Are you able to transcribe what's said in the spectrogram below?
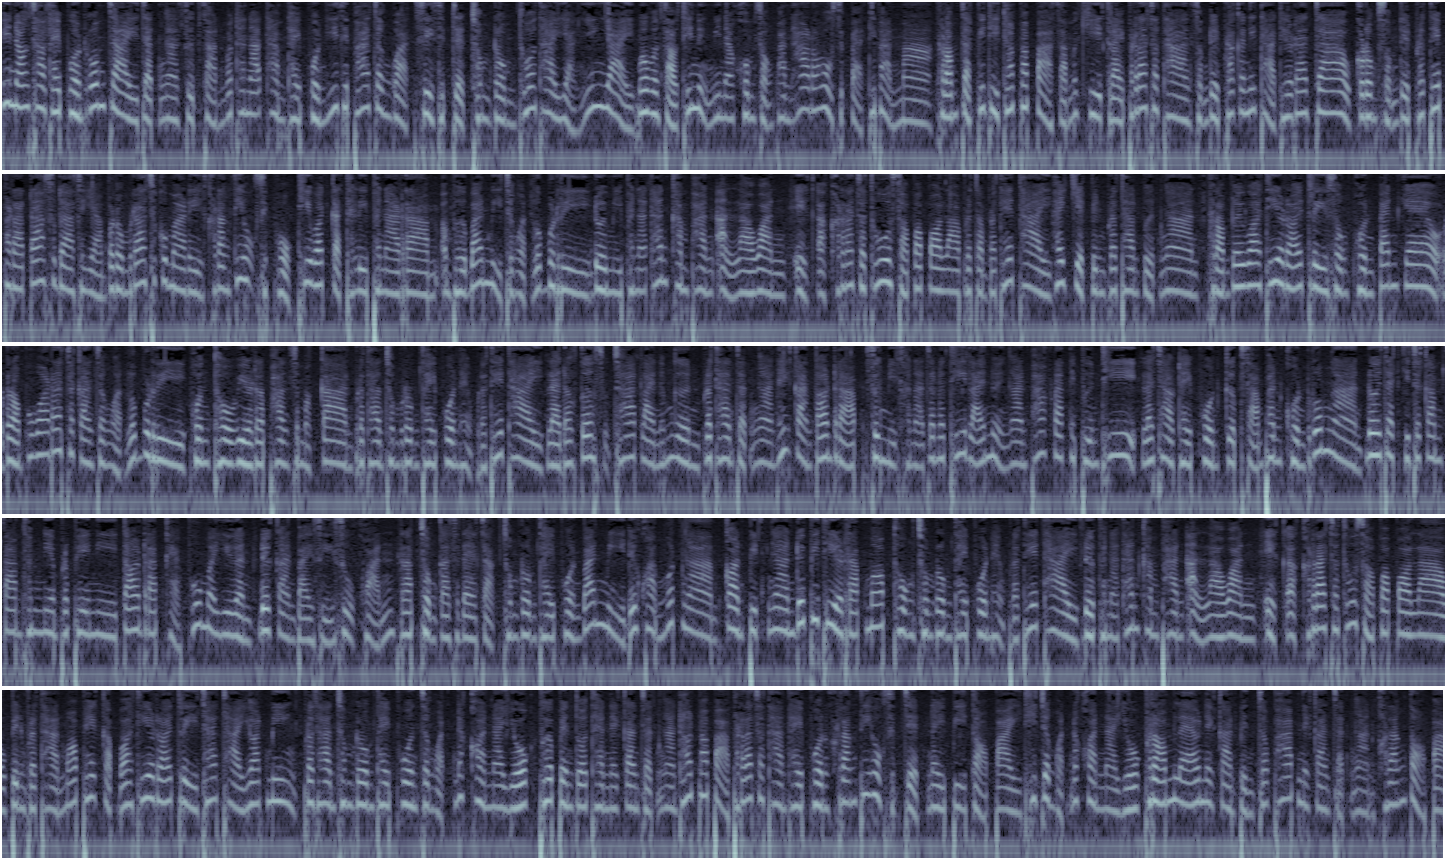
พี่น้องชาวไทยพวนร่วมใจจัดงานสืบสานวัฒนธรรมไทยพวน25 จังหวัด 47 ชมรมทั่วไทยอย่างยิ่งใหญ่ เมื่อวันเสาร์ที่ 1 มีนาคม 2568 ที่ผ่านมา พร้อมจัดพิธีทอดพระป่าสามัคคีไตรพระราชทาน สมเด็จพระนิษฐาธิราชเจ้า กรมสมเด็จพระเทพรัตนราชสุดาสยามบรมราชกุมารีครั้งที่ 66 ที่วัดกัททลีพนาราม อำเภอบ้านหมี่จังหวัดลบบุรี โดยมีพระท่านคำพันธ์อั๋นลาวัน เอกอัครราชทูต สปปลาวประจำประเทศไทย ให้เกียรติเป็นประธานเปิดงาน พร้อมด้วยว่าที่ร้อยตรีทรงพลแป้นแก้ว รองผู้ว่าราชการจังหวัดลบบุรีพลโทวีรพันธ์สมัครการ ประธานชมรมไทยพวนแห่งประเทศไทย และดรสุชาติลายน้ำเงิน ประธานจัดงานให้การต้อนรับ ซึ่งมีคณะเจ้าหน้าที่หลายหน่วยงานภาครัฐในพื้นที่ และชาวไทยพวนเกือบ 3,000 คนร่วมงาน โดยจัดกิจกรรมตามธรรมเนียมประเพณีต้อนรับแขกผู้มาเยือน ด้วยการบายสีสู่ขวัญ รับชมการแสดงจากชมรมไทยพวนบ้านหมี่ด้วยความงดงาม ก่อนปิดงานด้วยพิธีรับมอบธงชมรมไทยพวนแห่งประเทศไทย โดยพระท่านคำพันธ์อั๋นลาวัน เอกอัครราชทูตสปปลาว เป็นประธานมอบให้กับว่าที่ร้อยตรีชาติชายยอดมิ่ง ประธานชมรมไทยพวนจังหวัดนครนายก เพื่อเป็นตัวแทนในการจัดงานทอดผ้าป่าพระราชทานไทยพวนครั้งที่ 67 ในปีต่อไปที่จังหวัดนครนายก พร้อมแล้วในการเป็นเจ้าภาพในการจัดงานครั้งต่อไป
